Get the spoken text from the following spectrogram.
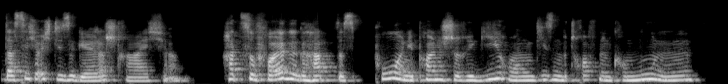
dass ich euch diese Gelder streiche. Hat zur Folge gehabt, dass Polen, die polnische Regierung, diesen betroffenen Kommunen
